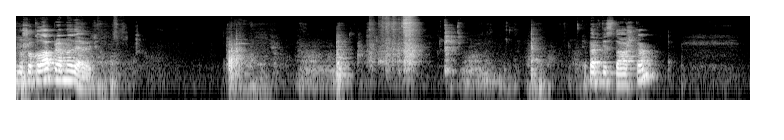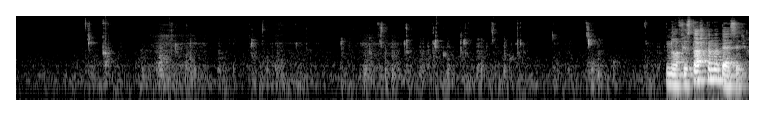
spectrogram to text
Ну, шоколад прям на 9. Тепер фісташка. Ну, а фісташка на 10.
